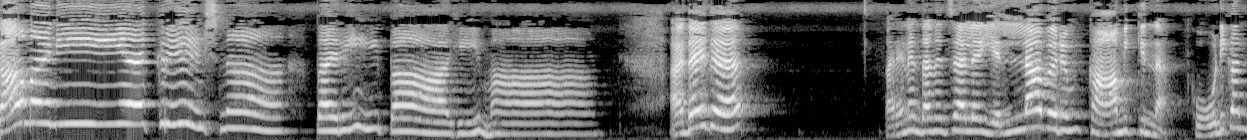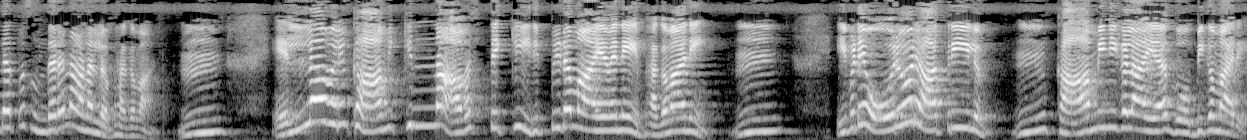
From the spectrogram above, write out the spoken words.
കാമനീയ കൃഷ്ണ പരിപാഹി മാം. അതായത് പറയണ എന്താന്ന് വെച്ചാൽ എല്ലാവരും കാമിക്കുന്ന കോടി കണ്ടപ്പോ സുന്ദരനാണല്ലോ ഭഗവാൻ. ഉം. എല്ലാവരും കാമിക്കുന്ന അവസ്ഥയ്ക്ക് ഇരിപ്പിടമായവനെ ഭഗവാനെ. ഉം. ഇവിടെ ഓരോ രാത്രിയിലും കാമിനികളായ ഗോപികമാരെ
